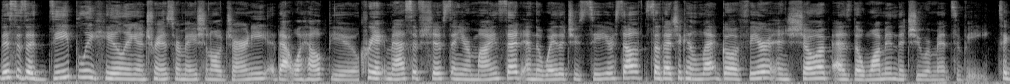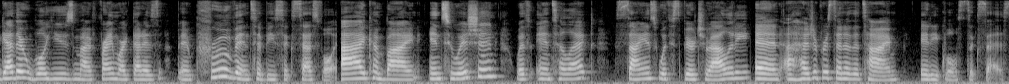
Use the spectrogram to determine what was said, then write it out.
This is a deeply healing and transformational journey that will help you create massive shifts in your mindset and the way that you see yourself so that you can let go of fear and show up as the woman that you were meant to be. Together, we'll use my framework that has been proven to be successful. I combine intuition with intellect, science with spirituality, and 100% of the time, it equals success.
